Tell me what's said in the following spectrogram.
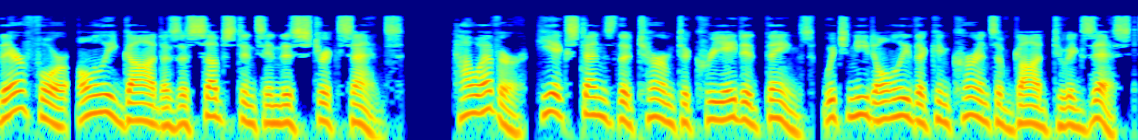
Therefore, only God is a substance in this strict sense. However, he extends the term to created things, which need only the concurrence of God to exist.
